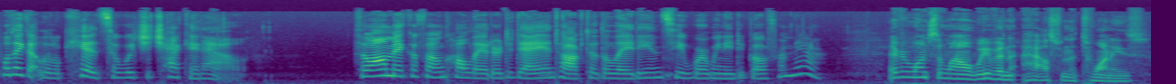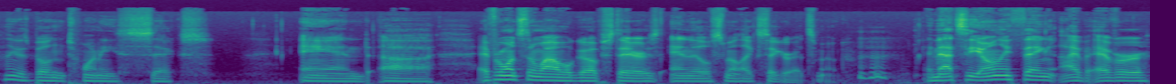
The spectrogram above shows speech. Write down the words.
well, they got little kids, so would you check it out?" So I'll make a phone call later today and talk to the lady and see where we need to go from there. Every once in a while, we have a house from the 20s. I think it was built in 26. And uh, every once in a while, we'll go upstairs and it'll smell like cigarette smoke. Mm-hmm. And that's the only thing I've ever.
